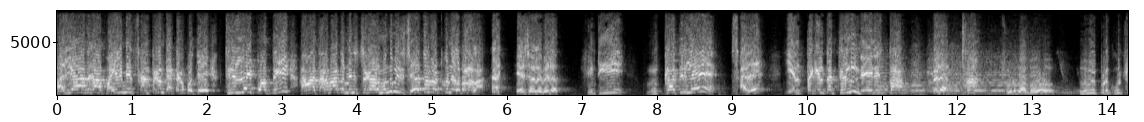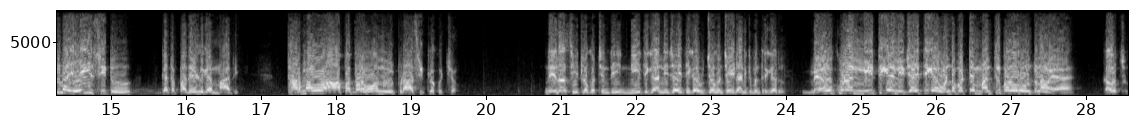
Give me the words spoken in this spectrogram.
మర్యాదగా పైల మీద సంతకం పెట్టకపోతే థ్రిల్ అయిపోద్ది. ఆ తర్వాత మినిస్టర్ గారి ముందు మీరు చేతులు కట్టుకుని నిలబడాలా? ఏడ్చాలో వెళ్ళు. ఏంటి? ఇంకా థ్రిల్లే? సరే ఎంతకింత థ్రిల్ నేను ఇస్తా వెళ్ళు చూడు బాబు నువ్వు ఇప్పుడు కూర్చున్న ఏ ఈ సీటు గత పదేళ్ళుగా మాది. ధర్మమో ఆపధర్మమో నువ్వు ఇప్పుడు ఆ సీట్లోకి వచ్చావు. నేను ఆ సీట్లోకి వచ్చింది నీతిగా నిజాయితీగా ఉద్యోగం చేయడానికి మంత్రి గారు. మేము కూడా నీతిగా నిజాయితీగా ఉండబట్టే మంత్రి పదవిలో ఉంటున్నామయ్యా. కావచ్చు.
